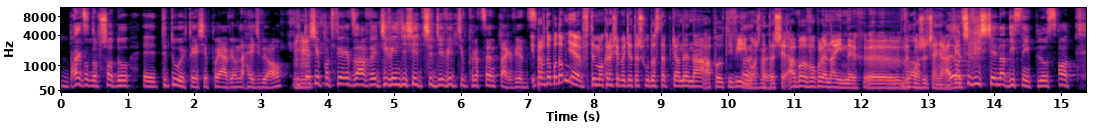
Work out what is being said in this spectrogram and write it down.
bardzo do przodu e, tytuły, które się pojawią na HBO. I Mhm. to się potwierdza w 99%, więc... I prawdopodobnie w tym okresie będzie też udostępniony na Apple TV, Tak, można tak. też się, albo w ogóle na innych e, wypożyczeniach, No, ale więc oczywiście na Disney Plus od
